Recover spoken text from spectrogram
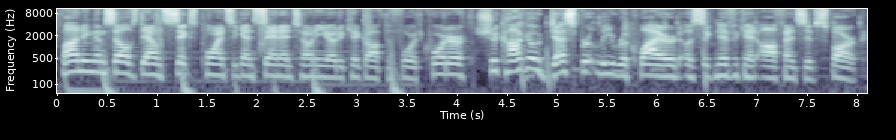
Finding themselves down six points against San Antonio to kick off the fourth quarter, Chicago desperately required a significant offensive spark.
